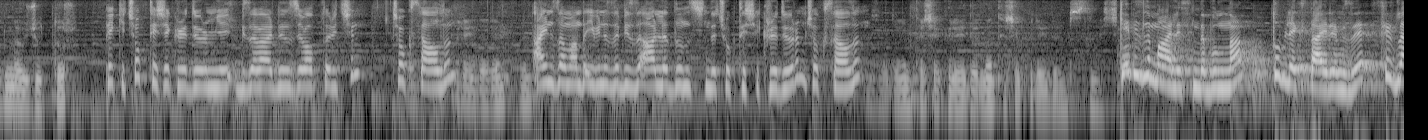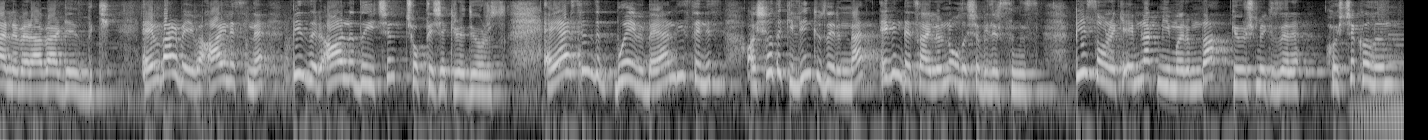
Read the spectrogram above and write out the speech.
mevcuttur. Peki çok teşekkür ediyorum ye- bize verdiğiniz cevaplar için. Çok sağ olun. Teşekkür ederim. Aynı zamanda evinizde bizi ağırladığınız için de çok teşekkür ediyorum. Çok sağ olun. Rica ederim. Teşekkür ederim. Ben teşekkür ederim sizin için. Gebizli Mahallesi'nde bulunan dubleks dairemizi sizlerle beraber gezdik. Enver Bey ve ailesine bizleri ağırladığı için çok teşekkür ediyoruz. Eğer siz de bu evi beğendiyseniz aşağıdaki link üzerinden evin detaylarına ulaşabilirsiniz. Bir sonraki emlak mimarımda görüşmek üzere. Hoşçakalın.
